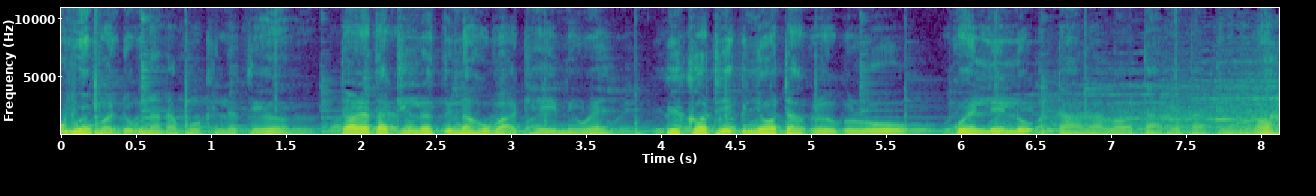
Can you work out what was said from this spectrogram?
တော့ဘွယ်ပါဒုကနာတာပိုခဲလက်တဲ့ဒါရတာကလတင်နာဟုပါခဲမီဝဲဂီခေါတိကညောတာကရကရောကွယ်လေးလို့အတားရလောအတားရတာကင်းနော်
